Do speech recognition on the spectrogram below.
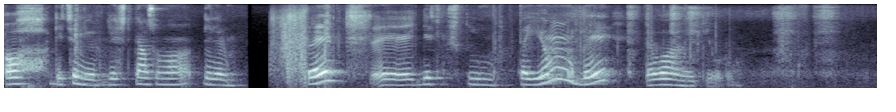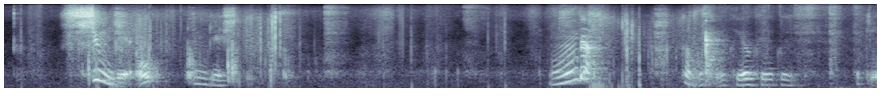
Ah geçemiyorum. Geçtikten sonra gelirim. Evet, e, geçmiş bulunmaktayım ve devam ediyorum. Şimdi hop geçtik. Hı da. Tamam, okey, okey, okey. Okey,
